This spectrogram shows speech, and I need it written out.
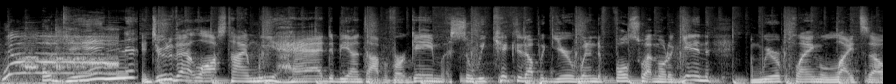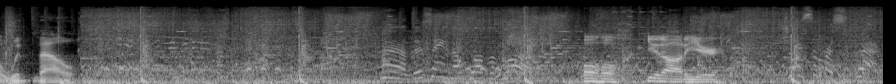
No! Again? And due to that lost time, we had to be on top of our game, so we kicked it up a gear, went into full sweat mode again, and we were playing lights out with Belle. Oh, get out of here. Show some respect.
